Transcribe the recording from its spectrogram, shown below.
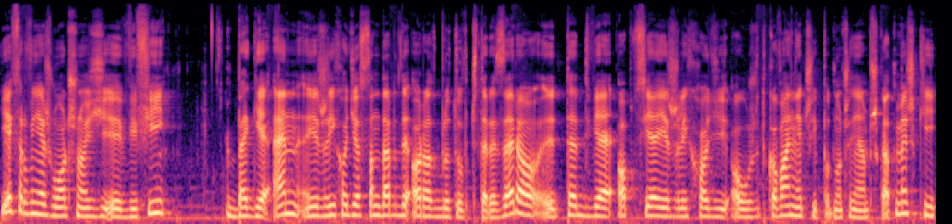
Jest również łączność Wi-Fi. BGN, jeżeli chodzi o standardy oraz Bluetooth 4.0. Te dwie opcje, jeżeli chodzi o użytkowanie, czyli podłączenie przykład myszki,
